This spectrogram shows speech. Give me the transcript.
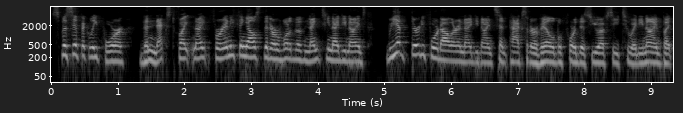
specifically for the next fight night. For anything else that are one of the 1999s, we have $34.99 packs that are available for this UFC 289, but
